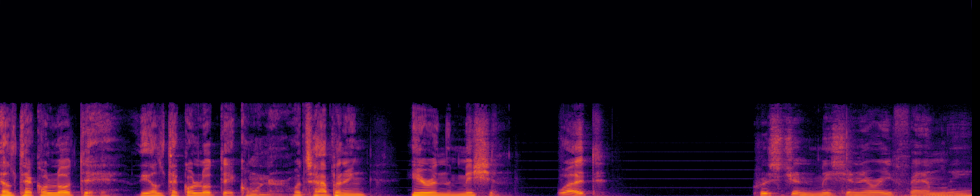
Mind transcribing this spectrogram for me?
El Tecolote, the El Tecolote corner. What's happening here in the mission? What? Christian missionary family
